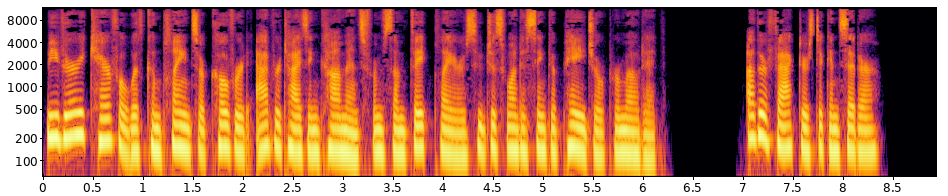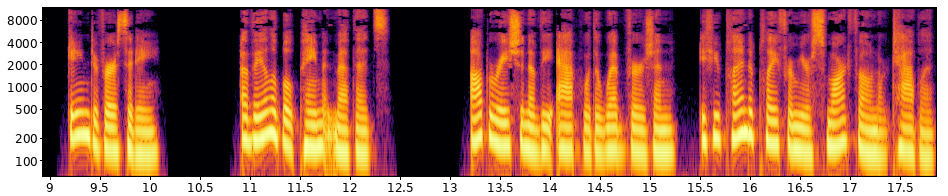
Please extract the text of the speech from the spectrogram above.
be very careful with complaints or covert advertising comments from some fake players who just want to sink a page or promote it. Other factors to consider Game diversity, available payment methods. Operation of the app with a web version, if you plan to play from your smartphone or tablet.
